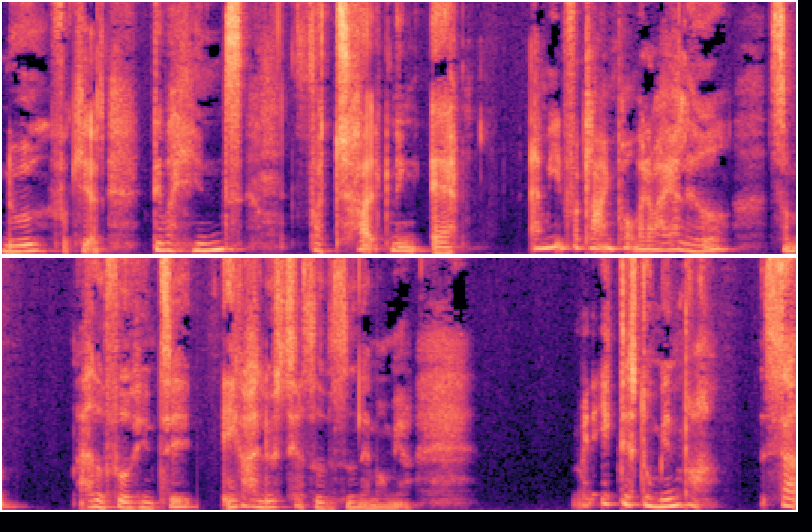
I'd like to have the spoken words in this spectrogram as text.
noget forkert. Det var hendes fortolkning af, af min forklaring på, hvad det var, jeg lavede, som havde fået hende til ikke at have lyst til at sidde ved siden af mig mere. Men ikke desto mindre, så,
